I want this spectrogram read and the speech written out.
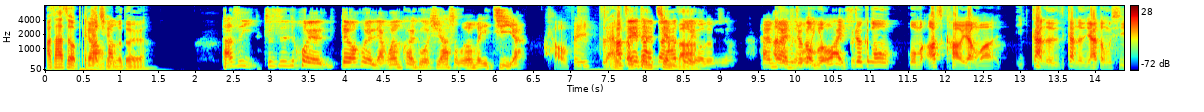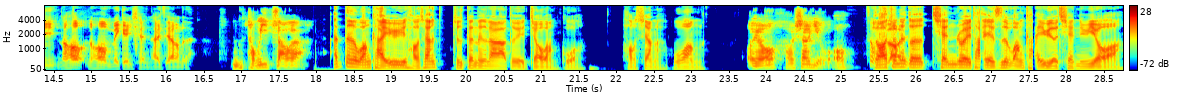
啊，他是有赔到钱就对了。他是就是汇对方汇了两万块过去，他什么都没寄啊。好飞，他这证件吧？他不就跟我们不就跟我们奥斯卡一样吗？一干了干了人家东西，然后然后没给钱，还这样的？同一招啦。啊，那个王凯玉好像就是跟那个啦啦队也交往过，好像啊，我忘了。哎呦，好像有哦。对啊，就那个千瑞，他也是王凯玉的前女友啊。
